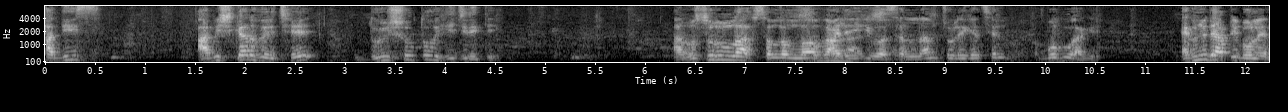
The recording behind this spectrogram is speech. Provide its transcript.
হাদিস আবিষ্কার হয়েছে দুইশত হিজড়িতে। আর রসুল্লাহ সাল্লাহ আলহি ওয়াসাল্লাম চলে গেছেন বহু আগে। এখন যদি আপনি বলেন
